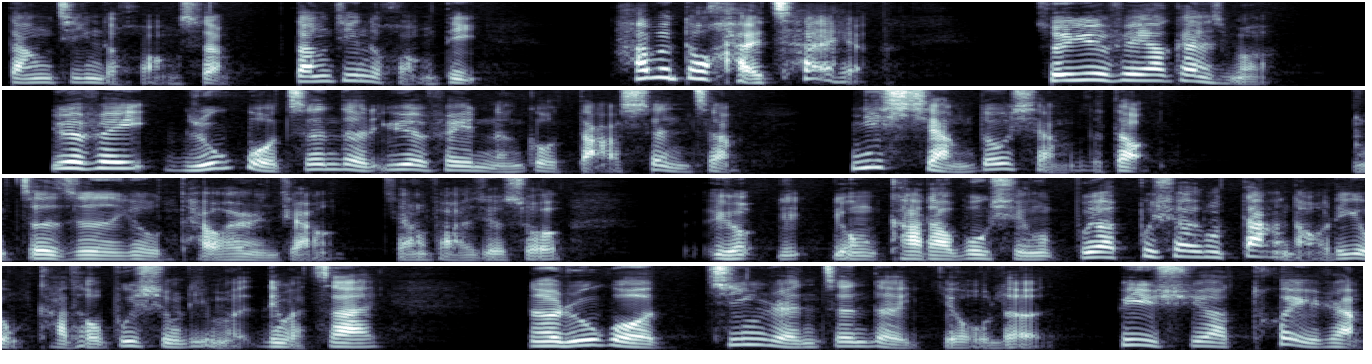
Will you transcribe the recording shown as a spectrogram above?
当今的皇上、当今的皇帝，他们都还在啊。所以岳飞要干什么？岳飞如果真的岳飞能够打胜仗，你想都想得到。这真的用台湾人讲讲法，就是说。用用卡头不行，不要不需要用大脑，利用卡头不行，立马立马栽。那如果金人真的有了必须要退让，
